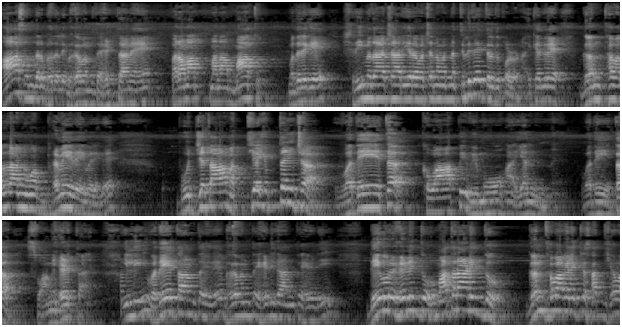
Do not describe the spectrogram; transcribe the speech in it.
ಆ ಸಂದರ್ಭದಲ್ಲಿ ಭಗವಂತ ಹೇಳ್ತಾನೆ, ಪರಮಾತ್ಮನ ಮಾತು. ಮೊದಲಿಗೆ ಶ್ರೀಮದಾಚಾರ್ಯರ ವಚನವನ್ನು ತಿಳಿದೇ ತಿಳಿದುಕೊಳ್ಳೋಣ. ಯಾಕೆಂದರೆ ಗ್ರಂಥವಲ್ಲ ಅನ್ನುವ ಭ್ರಮೆ ಇದೆ ಇವರಿಗೆ. ಪೂಜ್ಯತಾ ಮತ್ಯಯುಕ್ತಂಚ ವದೇತ ಕ್ವಾಪಿ ವಿಮೋಹಯನ್ ವದೇತ. ಸ್ವಾಮಿ ಹೇಳ್ತಾನೆ ಇಲ್ಲಿ ವದೇತ ಅಂತ ಇದೆ, ಭಗವಂತ ಹೇಳಿದ ಅಂತ ಹೇಳಿ ದೇವರು ಹೇಳಿದ್ದು, ಮಾತನಾಡಿದ್ದು, ಗ್ರಂಥವಾಗಲಿಕ್ಕೆ ಸಾಧ್ಯವ?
